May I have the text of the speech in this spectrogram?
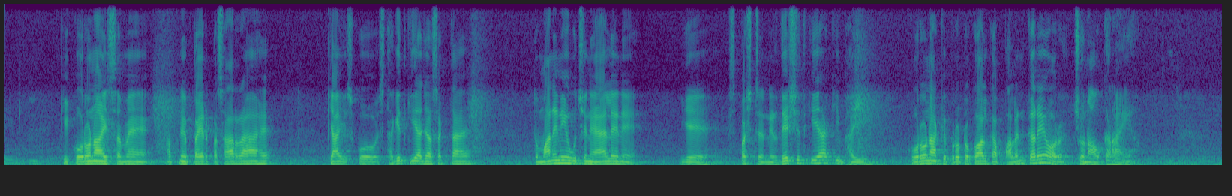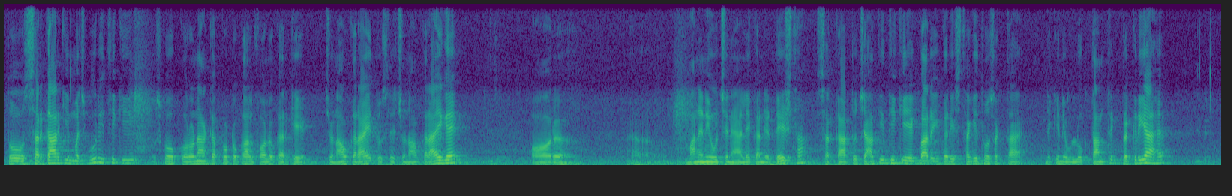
कि कोरोना इस समय अपने पैर पसार रहा है। क्या इसको स्थगित किया जा सकता है? तो माननीय उच्च न्यायालय ने ये स्पष्ट निर्देशित किया कि भाई, कोरोना के प्रोटोकॉल का पालन करें और चुनाव कराएँ। तो सरकार की मजबूरी थी कि उसको कोरोना का प्रोटोकॉल फॉलो करके चुनाव कराए तो इसलिए चुनाव कराए गए। और माननीय उच्च न्यायालय का निर्देश था। सरकार तो चाहती थी कि एक बार ये करी स्थगित हो सकता है, लेकिन ये लोकतांत्रिक प्रक्रिया है,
